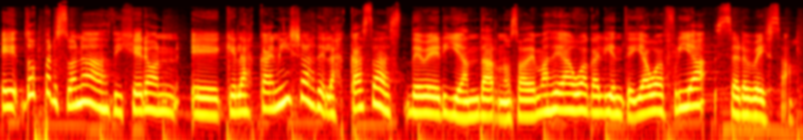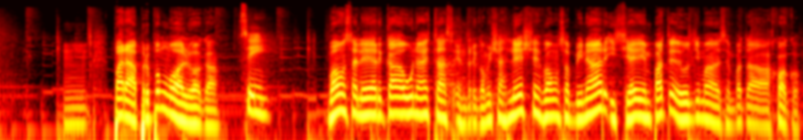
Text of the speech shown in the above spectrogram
Eh, dos personas dijeron eh, que las canillas de las casas deberían darnos, además de agua caliente y agua fría, cerveza. Mm, pará, propongo algo acá. Sí. Vamos a leer cada una de estas, entre comillas, leyes, vamos a opinar y si hay empate, de última desempata a Joaco,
